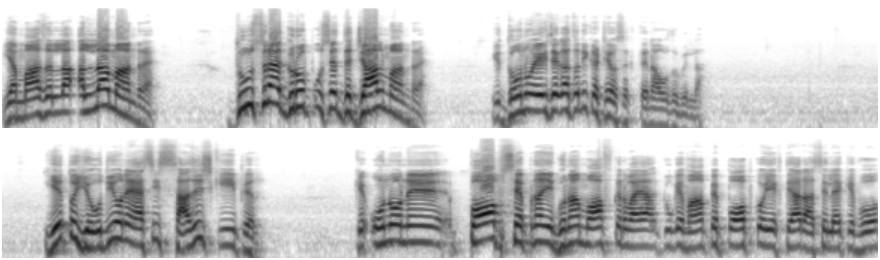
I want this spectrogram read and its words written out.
یا معذ اللہ اللہ مان رہا ہے، دوسرا گروپ اسے دجال مان رہا ہے۔ یہ دونوں ایک جگہ تو نہیں کٹھے ہو سکتے نا باللہ۔ یہ تو یہودیوں نے ایسی سازش کی پھر کہ انہوں نے پوپ سے اپنا یہ گناہ معاف کروایا، کیونکہ وہاں پہ پوپ کو یہ اختیار حاصل ہے کہ وہ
